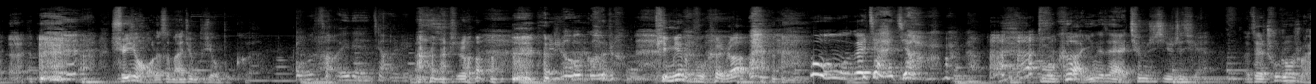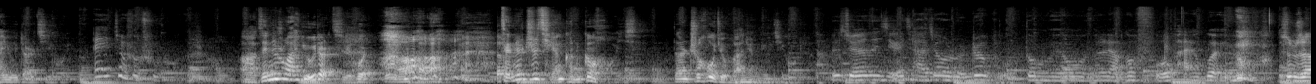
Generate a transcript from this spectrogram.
学习好了是完全不需要补课的。我们早一点讲这个，是吧？是我高中拼命的补课是吧？我五个家教。补课应该在青春期之前，在初中时候还有一点机会。哎，就是初中的时候啊，在那时候还有一点机会啊，在那之前可能更好一些。但是之后就完全没有机会了。就觉得那几个家教轮着补都没有我那两个佛牌管用，是不是？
